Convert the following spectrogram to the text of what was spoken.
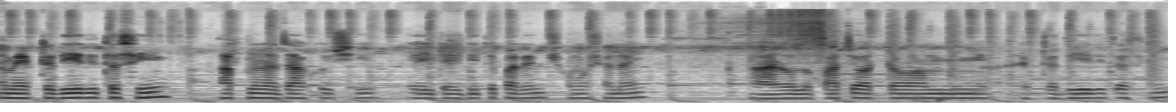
আমি একটা দিয়ে দিতেছি। আপনারা যা খুশি এইটাই দিতে পারেন, সমস্যা নাই। আর হলো পাসওয়ার্ডটাও আমি একটা দিয়ে দিতেছি।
